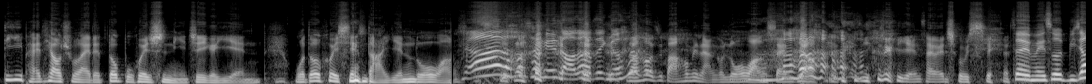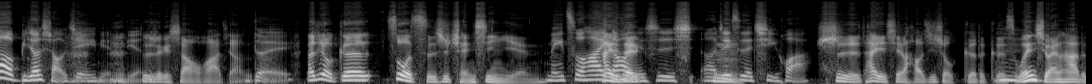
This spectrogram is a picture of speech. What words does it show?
第一排跳出来的都不会是你这个颜，我都会先打阎罗王 啊，才可以找到这个，然后就把后面两个罗王删掉，你这个颜才会出现。对，没错，比较比较少见一点点，就是这个笑话这样子。对，那这首歌作词是陈信言，没错，他刚好也是呃这次的企划，是他也写了好几首歌的歌词，我很喜欢他的。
